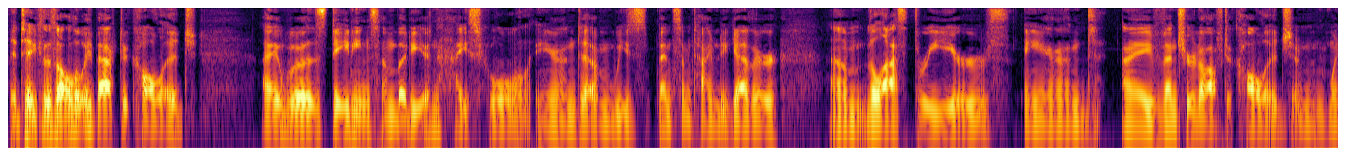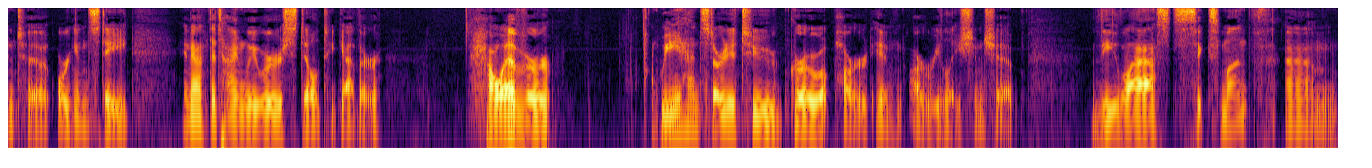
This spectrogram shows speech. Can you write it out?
It takes us all the way back to college. I was dating somebody in high school, and um, we spent some time together um, the last three years. And I ventured off to college and went to Oregon State. And at the time, we were still together. However, we had started to grow apart in our relationship. The last six months, um,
